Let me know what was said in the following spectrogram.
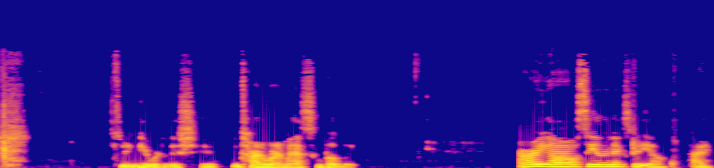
So we can get rid of this shit. I'm tired of wearing masks in public. All right, y'all. See you in the next video. Bye.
